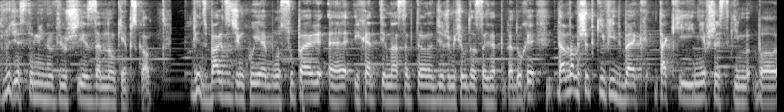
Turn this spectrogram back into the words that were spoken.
20 minut już jest ze mną kiepsko. Więc bardzo dziękuję, było super e, i chętnie następnym mam nadzieję, że mi się uda dostać na pogaduchy. Dam wam szybki feedback, taki nie wszystkim, bo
